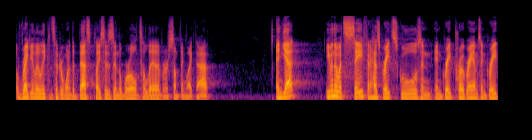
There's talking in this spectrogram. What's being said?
regularly considered one of the best places in the world to live or something like that. And yet, even though it's safe and has great schools and, and great programs and great,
